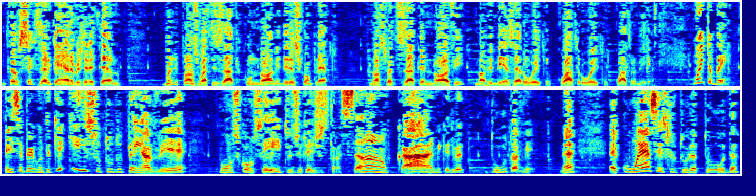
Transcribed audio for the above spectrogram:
Então, se você quiser ganhar o Evangelho Eterno, mande para nós um WhatsApp com nome e endereço completo. Nosso WhatsApp é 99608-4846. Muito bem. Aí você pergunta, o que, que isso tudo tem a ver com os conceitos de registração, kármica, tudo a ver, né? É com essa estrutura toda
